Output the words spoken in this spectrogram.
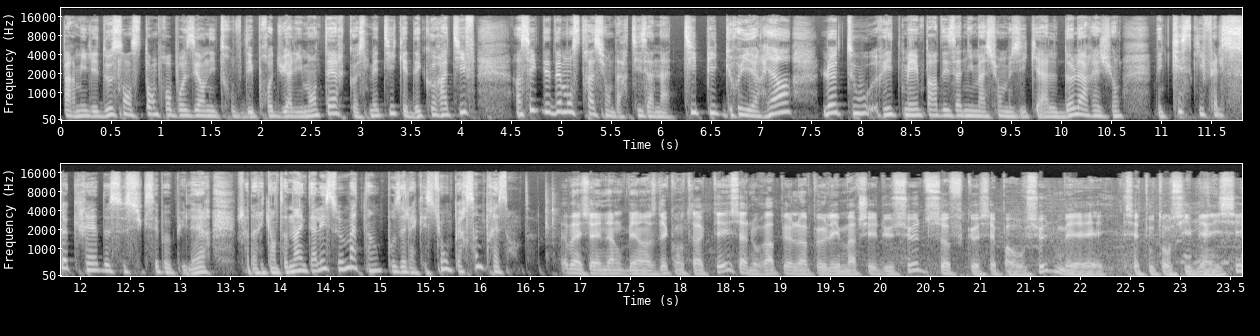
Parmi les 200 stands proposés, on y trouve des produits alimentaires, cosmétiques et décoratifs, ainsi que des démonstrations d'artisanat typique gruyérien, le tout rythmé par des animations musicales de la région. Mais qu'est-ce qui fait le secret de ce succès populaire? Frédéric Antonin est allé ce matin poser la question aux personnes présentes. Eh ben, c'est une ambiance décontractée, ça nous rappelle un peu les marchés du Sud, sauf que c'est pas au Sud, mais c'est tout aussi bien ici.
